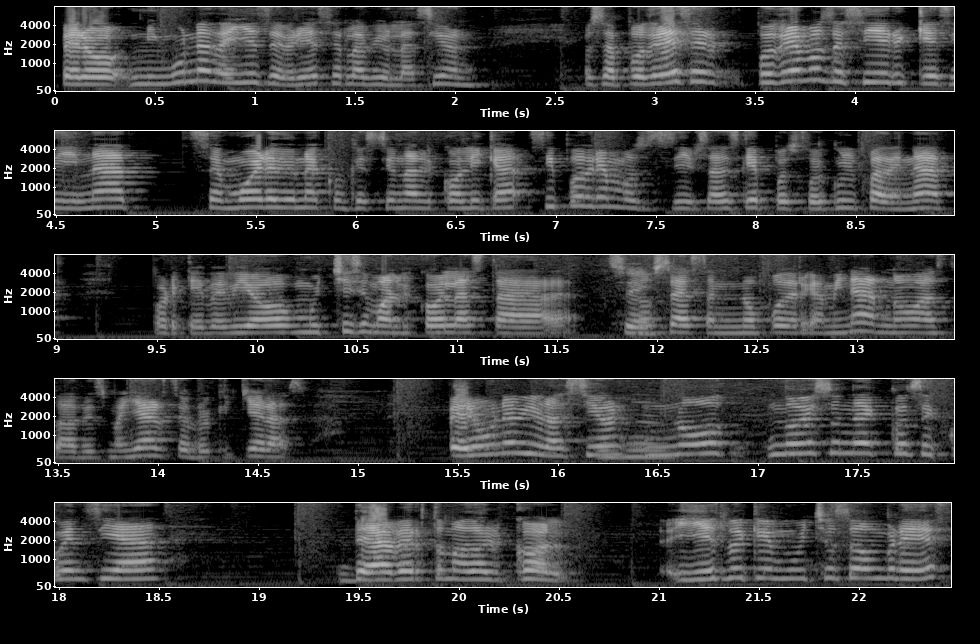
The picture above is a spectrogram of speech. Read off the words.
pero ninguna de ellas debería ser la violación. O sea, podría ser, podríamos decir que si Nat se muere de una congestión alcohólica, sí podríamos decir, ¿sabes qué? Pues fue culpa de Nat, porque bebió muchísimo alcohol hasta, no sé, hasta no poder caminar, ¿no? Hasta desmayarse o lo que quieras. Pero una violación no, no es una consecuencia de haber tomado alcohol. Y es lo que muchos hombres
